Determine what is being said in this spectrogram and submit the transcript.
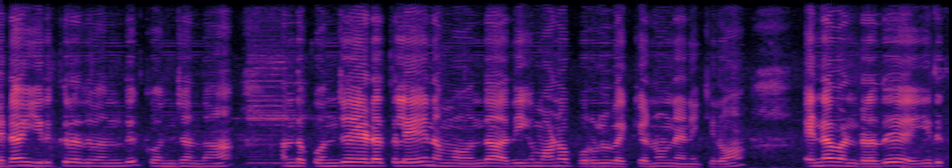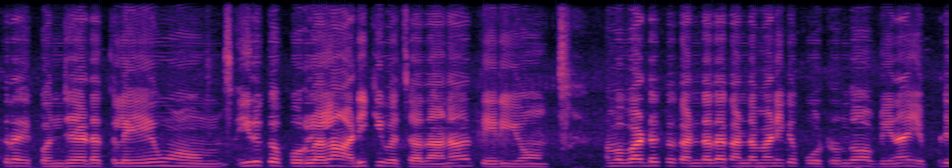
இடம் இருக்கிறது வந்து கொஞ்சம் தான். அந்த கொஞ்சம் இடத்துலையே நம்ம வந்து அதிகமான பொருள் வைக்கணும்னு நினைக்கிறோம். என்ன பண்ணுறது இருக்கிற கொஞ்சம் இடத்துலையும் இருக்க பொருளெல்லாம் அடுக்கி வச்சாதானா தெரியும். நம்ம பாட்டுக்கு கண்டதாக கண்டமணிக்க போட்டிருந்தோம் அப்படின்னா எப்படி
